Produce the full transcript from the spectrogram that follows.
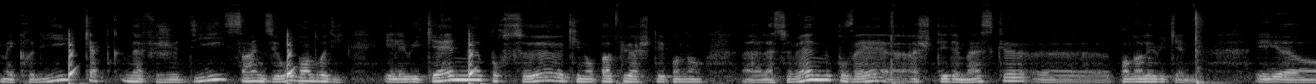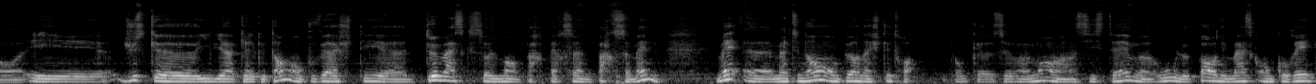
mercredi, 4, 9 jeudi, 5, 0 vendredi. Et les week-ends, pour ceux qui n'ont pas pu acheter pendant euh, la semaine, pouvaient euh, acheter des masques euh, pendant les week-ends. Et, et jusqu'il y a quelques temps, on pouvait acheter deux masques seulement par personne par semaine. Mais maintenant, on peut en acheter trois. Donc, c'est vraiment un système où le port du masque en Corée,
